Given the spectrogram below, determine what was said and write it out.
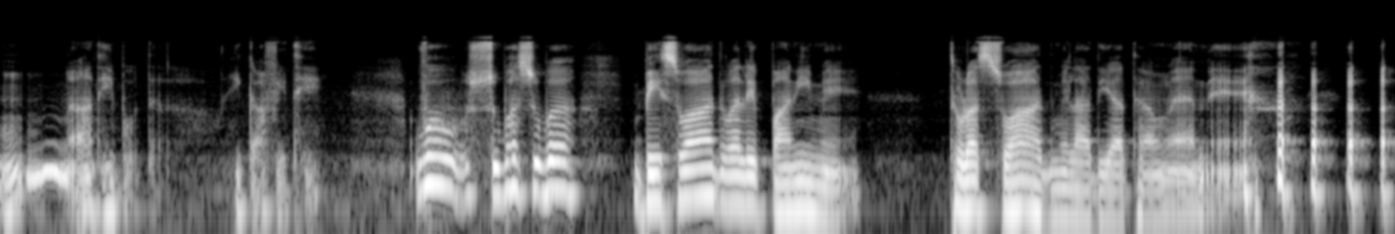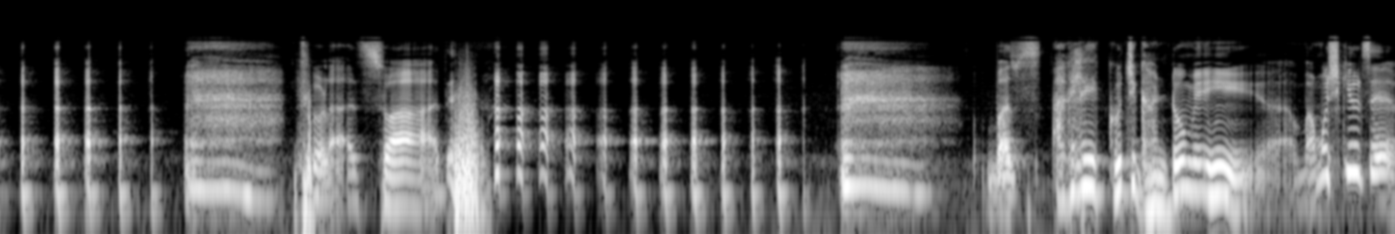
हम्म, आधी बोतल। ही काफ़ी थी। वो सुबह सुबह बेस्वाद वाले पानी में थोड़ा स्वाद मिला दिया था मैंने थोड़ा स्वाद। बस अगले कुछ घंटों में ही मुश्किल से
